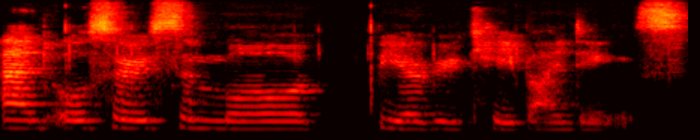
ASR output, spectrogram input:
and also some more Byobu key bindings.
